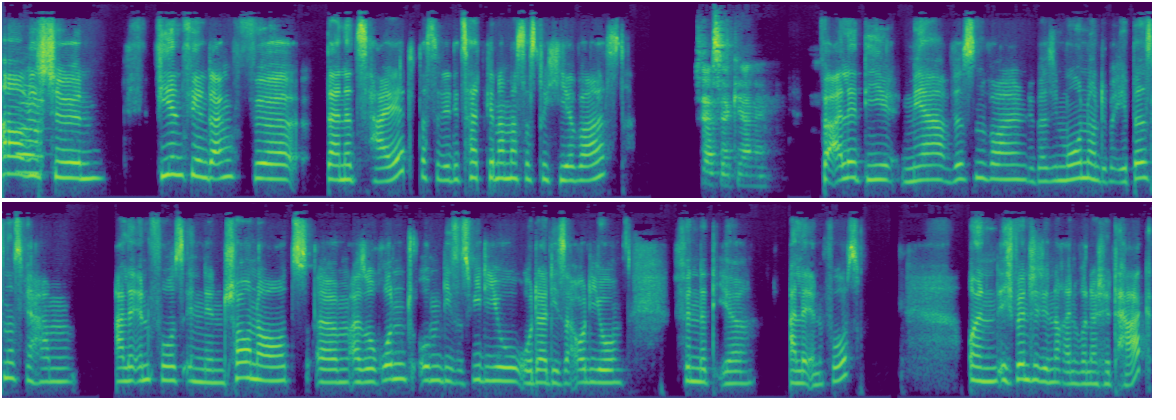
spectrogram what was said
Oh, wie schön. Vielen, vielen Dank für deine Zeit, dass du dir die Zeit genommen hast, dass du hier warst. Sehr, sehr gerne. Für alle, die mehr wissen wollen über Simone und über ihr Business, wir haben alle Infos in den Show Notes. Ähm, also rund um dieses Video oder diese Audio findet ihr alle Infos. Und ich wünsche dir noch einen wunderschönen Tag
